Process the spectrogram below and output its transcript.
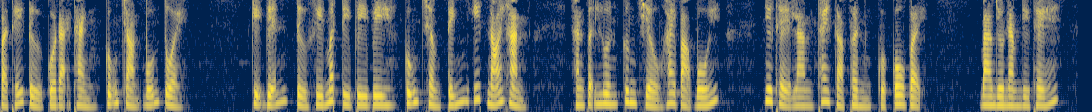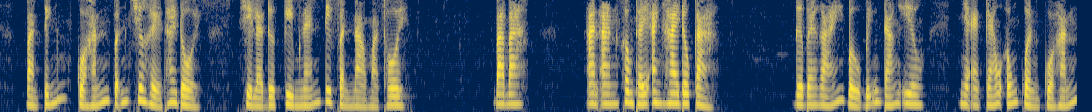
và thế tử của Đại Thành cũng tròn 4 tuổi. Kỵ viễn từ khi mất đi Vi Vi cũng trầm tính ít nói hẳn, hắn vẫn luôn cưng chiều hai bảo bối, như thể làm thay cả phần của cô vậy. Bao nhiêu năm như thế, bản tính của hắn vẫn chưa hề thay đổi, chỉ là được kìm nén đi phần nào mà thôi. Ba ba, An An không thấy anh hai đâu cả. Đứa bé gái bầu bĩnh đáng yêu, nhẹ kéo ống quần của hắn,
